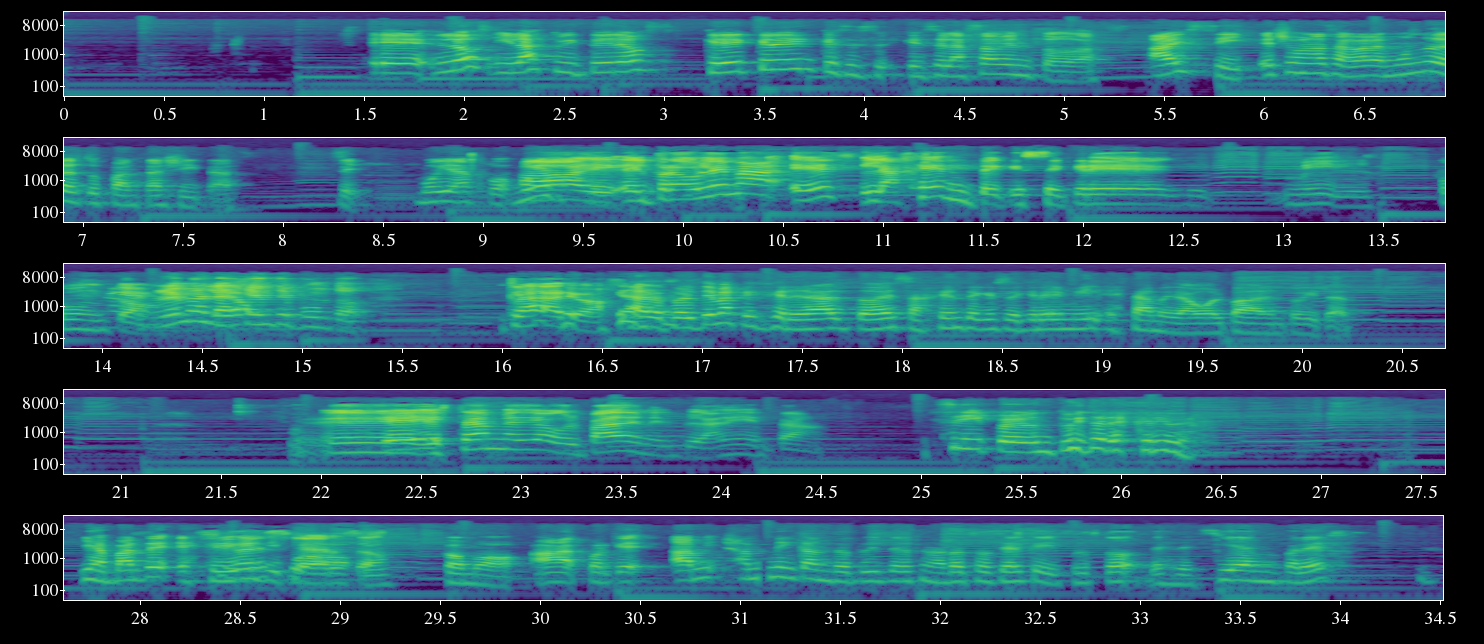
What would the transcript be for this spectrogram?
Eh, los y las tuiteros que creen que se, que se la saben todas. Ay, sí, ellos van a salvar el mundo de sus pantallitas. Sí, muy a Ay, el problema es la gente que se cree mil. Punto. El problema es la gente, punto. Claro. Claro, pero el tema es que en general toda esa gente que se cree mil está medio agolpada en Twitter. Eh, ¿Qué? está medio agolpada en el planeta. Sí, pero en Twitter escribe. Y aparte Sí, escriben es tipo cierto. como, ah, porque a mí, a mí me encanta Twitter, es una red social que disfruto desde siempre.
